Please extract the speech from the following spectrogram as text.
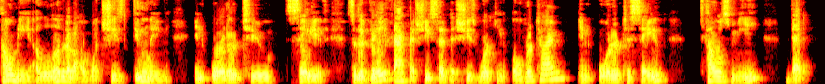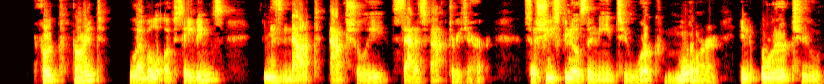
tell me a little bit about what she's doing in order to save. So the very fact that she said that she's working overtime in order to save tells me that her current level of savings is not actually satisfactory to her. So she feels the need to work more in order to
